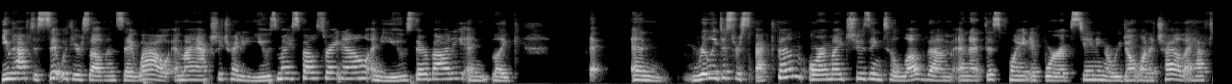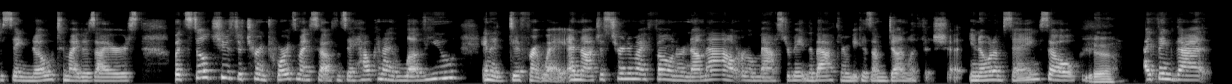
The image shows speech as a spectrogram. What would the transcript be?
You have to sit with yourself and say, wow, am I actually trying to use my spouse right now and use their body and like and really disrespect them or am i choosing to love them? And at this point if we're abstaining or we don't want a child i have to say no to my desires but still choose to turn towards myself and say how can i love you in a different way? And not just turn to my phone or numb out or go masturbate in the bathroom because i'm done with this shit. You know what i'm saying? So yeah. I think that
